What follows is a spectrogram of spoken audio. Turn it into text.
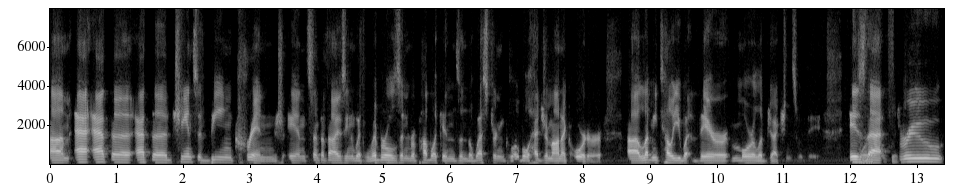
Um, at, at the at the chance of being cringe and sympathizing with liberals and Republicans and the Western global hegemonic order, uh, let me tell you what their moral objections would be. Is Moral that objections. through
